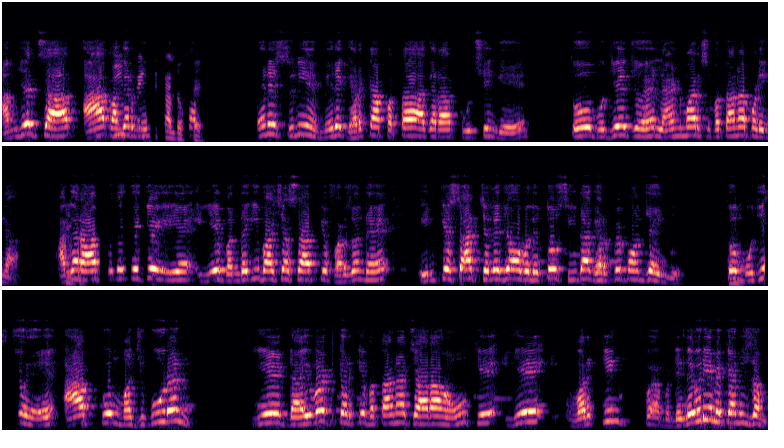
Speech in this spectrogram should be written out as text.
अमजद साहब आप अगर मैंने सुनिए मेरे घर का पता अगर आप पूछेंगे तो मुझे जो है लैंडमार्क्स बताना पड़ेगा अगर आप बोलेंगे कि ये ये बंदगी बादशाह साहब के फर्जंद है इनके साथ चले जाओ बोले तो सीधा घर पे पहुँच जाएँगे तो हम्म। मुझे जो है आपको मजबूरन ये डाइवर्ट करके बताना चाह रहा हूँ कि ये वर्किंग डिलीवरी मैकेनिज्म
